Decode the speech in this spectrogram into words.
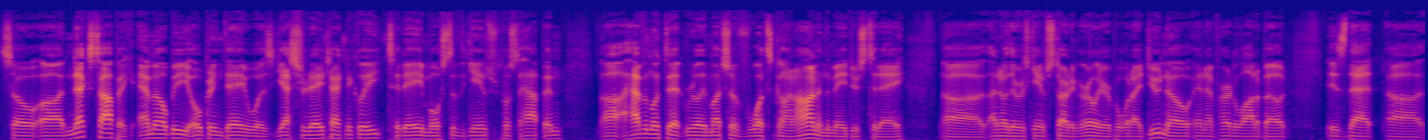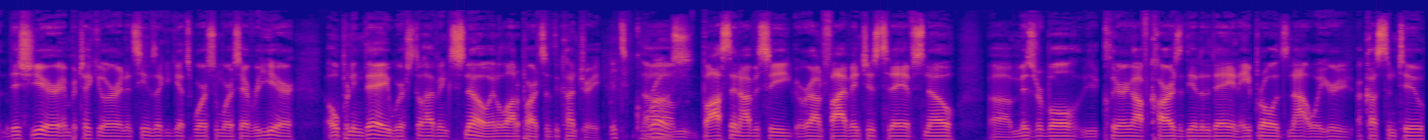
So uh, next topic: MLB opening day was yesterday. Technically, today most of the games were supposed to happen. Uh, I haven't looked at really much of what's gone on in the majors today. Uh, I know there was games starting earlier, but what I do know and I've heard a lot about is that uh, this year in particular, and it seems like it gets worse and worse every year. Opening day, we're still having snow in a lot of parts of the country. It's gross. Um, Boston, obviously, around five inches today of snow. Uh, miserable, You're clearing off cars at the end of the day in April. It's not what you're accustomed to.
